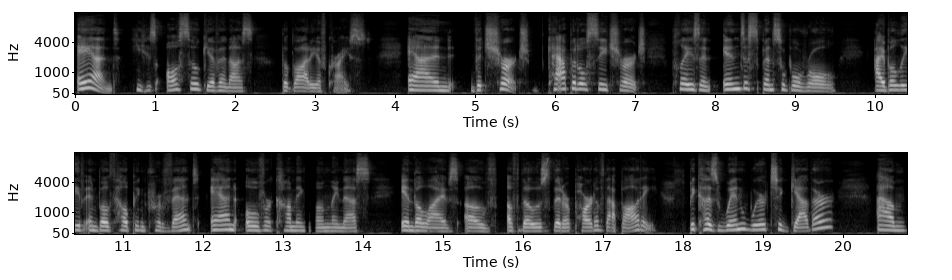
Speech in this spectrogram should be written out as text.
And he has also given us the body of Christ. And the church, capital C church, plays an indispensable role, I believe, in both helping prevent and overcoming loneliness in the lives of of those that are part of that body because when we're together um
